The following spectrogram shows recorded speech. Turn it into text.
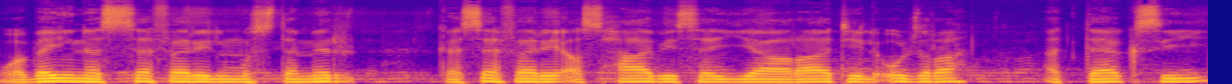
وبين السفر المستمر كسفر أصحاب سيارات الأجرة التاكسي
